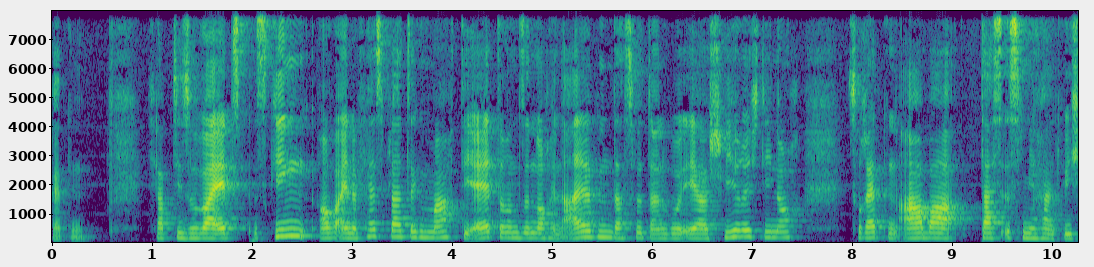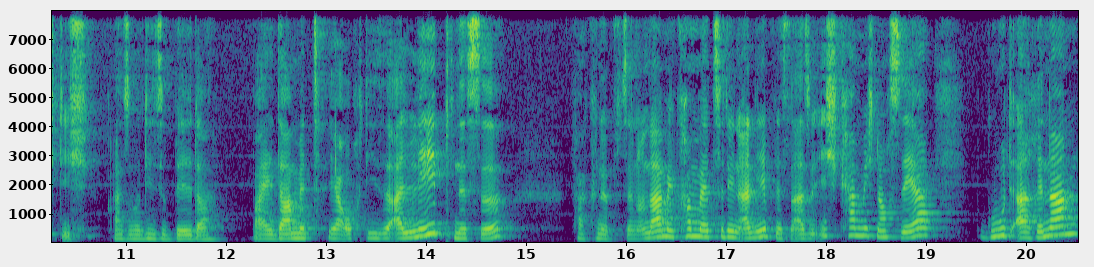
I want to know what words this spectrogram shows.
retten. Ich habe die soweit, es ging, auf eine Festplatte gemacht. Die älteren sind noch in Alben. Das wird dann wohl eher schwierig, die noch zu retten. Aber das ist mir halt wichtig, also diese Bilder, weil damit ja auch diese Erlebnisse verknüpft sind. Und damit kommen wir zu den Erlebnissen. Also ich kann mich noch sehr gut erinnern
